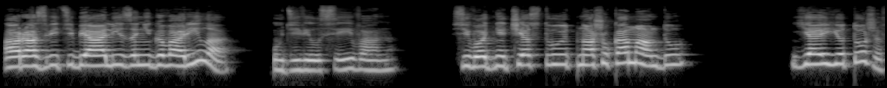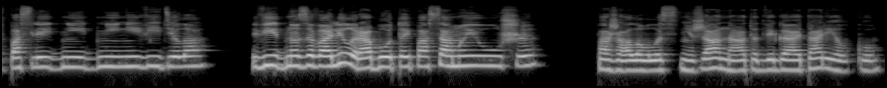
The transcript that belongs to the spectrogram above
«А разве тебе Ализа не говорила?» — удивился Иван. «Сегодня чествуют нашу команду». «Я ее тоже в последние дни не видела. Видно, завалил работой по самые уши», — пожаловалась Снежана, отодвигая тарелку.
